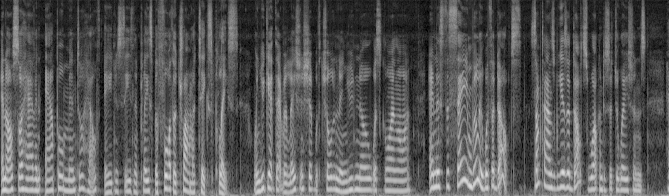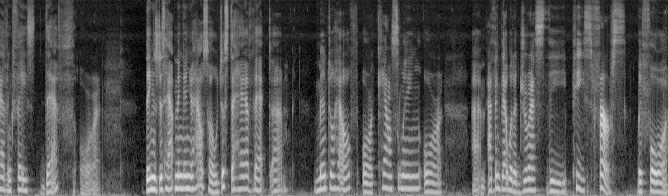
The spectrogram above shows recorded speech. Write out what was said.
and also having ample mental health agencies in place before the trauma takes place. When you get that relationship with children and you know what's going on, and it's the same really with adults. Sometimes we as adults walk into situations having faced death or things just happening in your household, just to have that um, mental health or counseling, or um, I think that would address the piece first before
